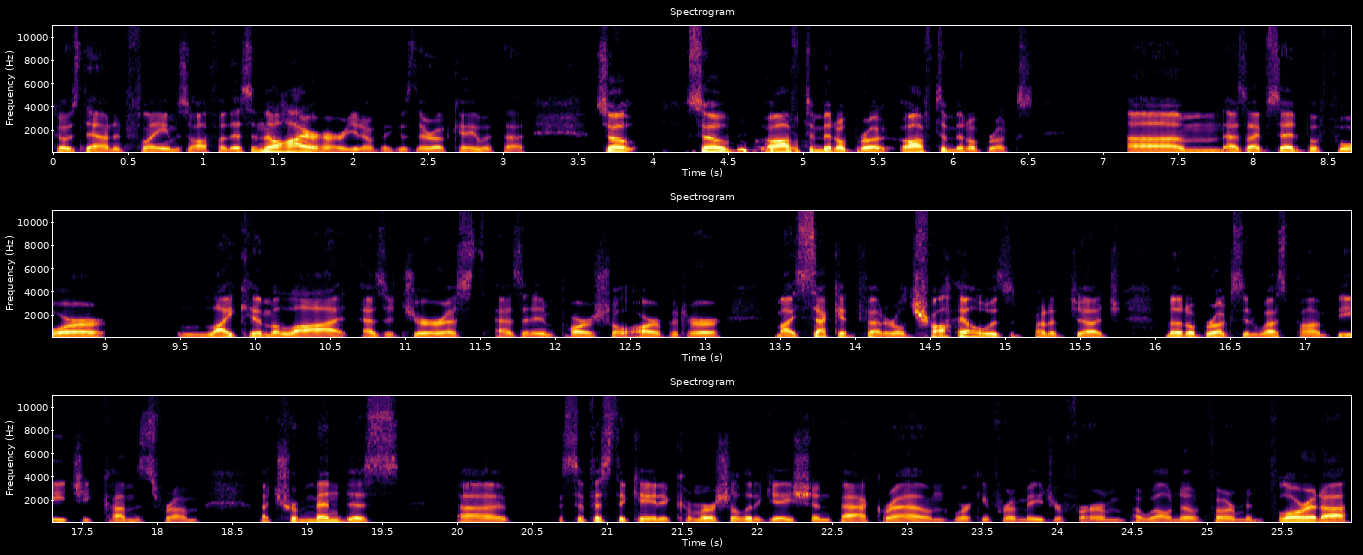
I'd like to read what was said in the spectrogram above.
goes down in flames off of this and they'll hire her you know because they're okay with that so so off to middlebrook off to middlebrooks um as i've said before like him a lot as a jurist, as an impartial arbiter. My second federal trial was in front of Judge Middlebrooks in West Palm Beach. He comes from a tremendous, uh, sophisticated commercial litigation background, working for a major firm, a well known firm in Florida.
